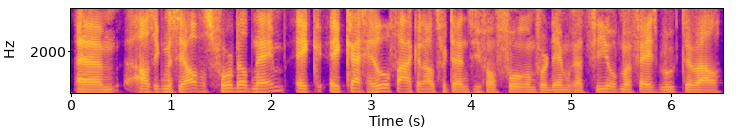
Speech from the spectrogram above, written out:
ehm, als ik mezelf als voorbeeld neem, ik, ik krijg heel vaak een advertentie van Forum voor Democratie op mijn Facebook, terwijl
